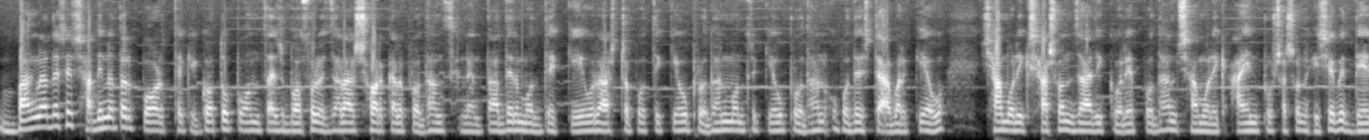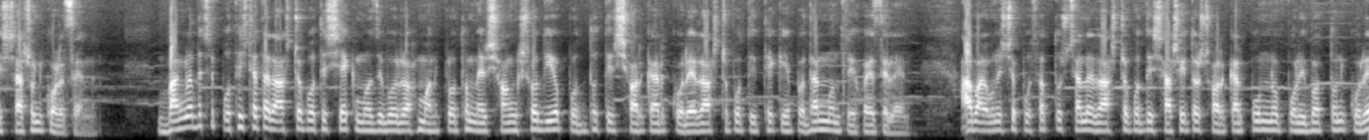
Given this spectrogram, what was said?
বাংলাদেশের স্বাধীনতার পর থেকে গত পঞ্চাশ বছরে যারা সরকার প্রধান ছিলেন, তাদের মধ্যে কেউ রাষ্ট্রপতি, কেউ প্রধানমন্ত্রী, কেউ প্রধান উপদেষ্টা, আবার কেউ সামরিক শাসন জারি করে প্রধান সামরিক আইন প্রশাসন হিসেবে দেশ শাসন করেছেন। বাংলাদেশের প্রতিষ্ঠাতা রাষ্ট্রপতি শেখ মুজিবুর রহমান প্রথমে সংসদীয় পদ্ধতির সরকার করে রাষ্ট্রপতি থেকে প্রধানমন্ত্রী হয়েছিলেন। আবার উনিশশো পঁচাত্তর সালে রাষ্ট্রপতি শাসিত সরকার পূর্ণ পরিবর্তন করে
